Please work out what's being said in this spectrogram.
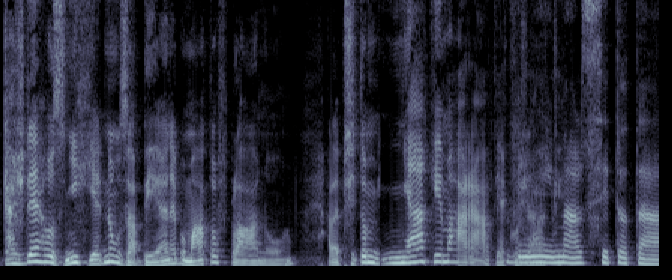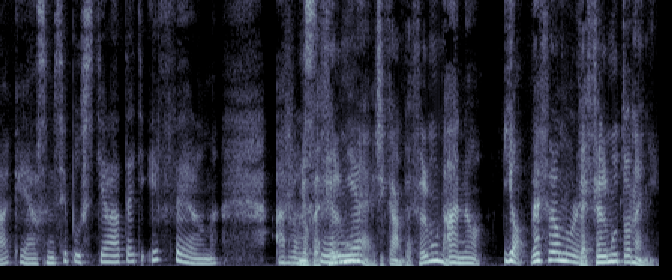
Každého z nich jednou zabije, nebo má to v plánu, ale přitom nějak je má rád jako Vnímal žáky. si to tak, já jsem si pustila teď i film. A vlastně no ve filmu mě... ne, říkám ve filmu ne. Ano, jo, ve filmu ne. Ve filmu to není.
